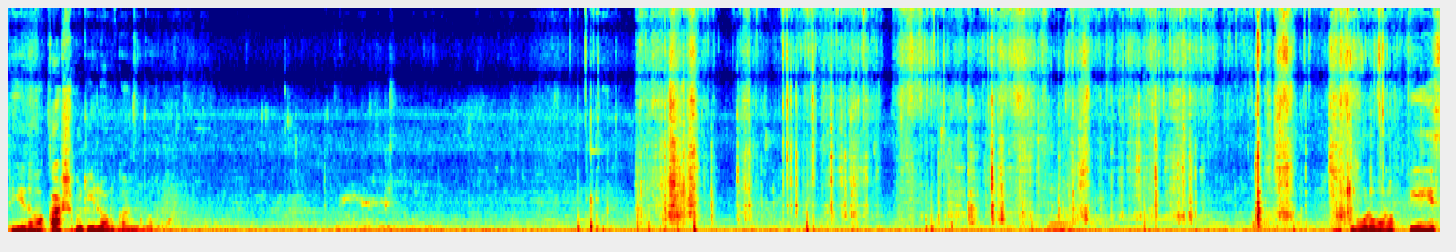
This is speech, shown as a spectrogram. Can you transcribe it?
দিয়ে দেবো কাশ্মীরি লঙ্কার গুঁড়ো। বড় বড় পিস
